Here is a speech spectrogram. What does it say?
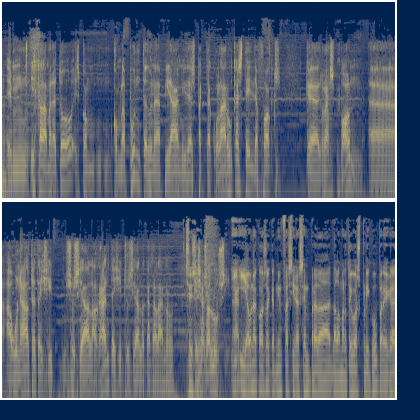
Mm. I és que la Marató és com, com la punta d'una piràmide espectacular, un castell de focs que respon eh, a un altre teixit social, al gran teixit social del català, no? Sí, sí. Que això és al·lucinant. I hi ha una cosa que a mi em fascina sempre de, de la Marató, i ho explico, perquè que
